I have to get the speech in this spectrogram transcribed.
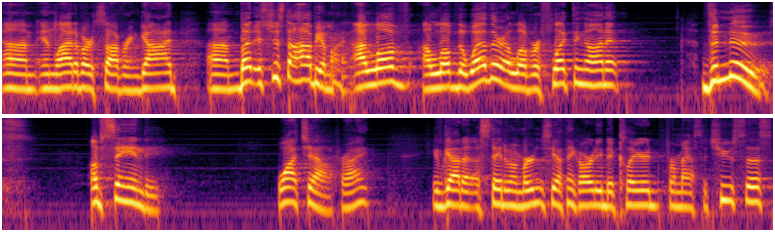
um, in light of our sovereign God. Um, but it's just a hobby of mine. I love, I love the weather, I love reflecting on it. The news of Sandy. Watch out, right? You've got a, a state of emergency, I think, already declared for Massachusetts.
